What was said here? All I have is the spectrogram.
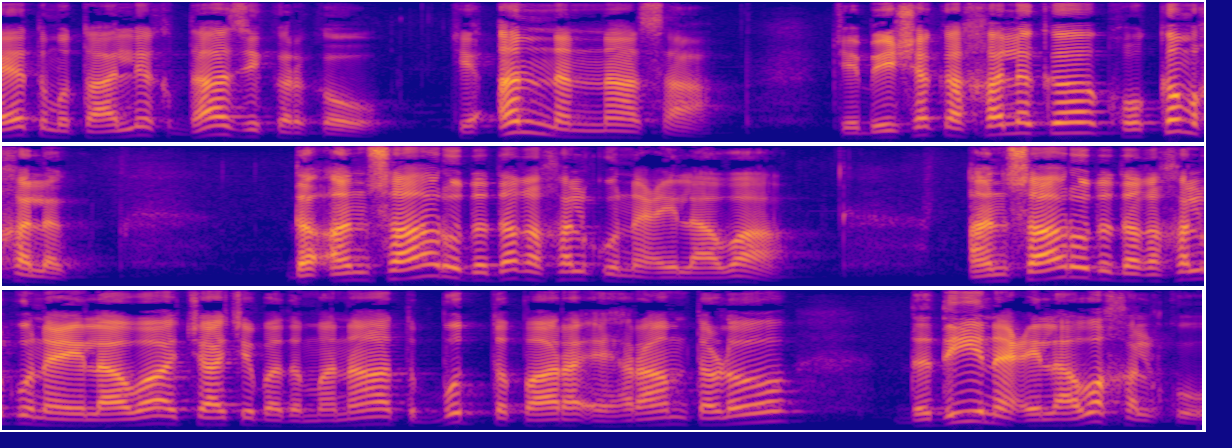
آیت متعلق دا ذکر کو چې ان الناس چې بشک خلق خو کم خلق د انصارو د دغه خلکو نه علاوه انصارو د دغه خلکو نه علاوه چا چې بد منات بت لپاره احرام تړو د دین علاوه خلکو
